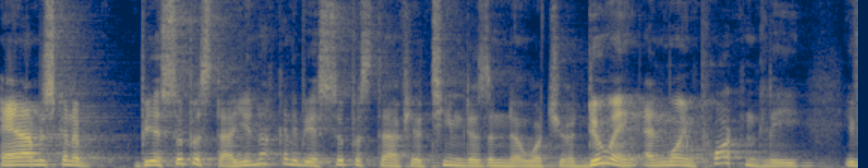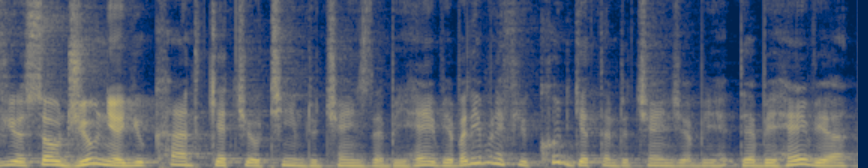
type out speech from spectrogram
and I'm just going to be a superstar. You're not going to be a superstar if your team doesn't know what you're doing. And more importantly, if you're so junior, you can't get your team to change their behavior. But even if you could get them to change their behavior,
